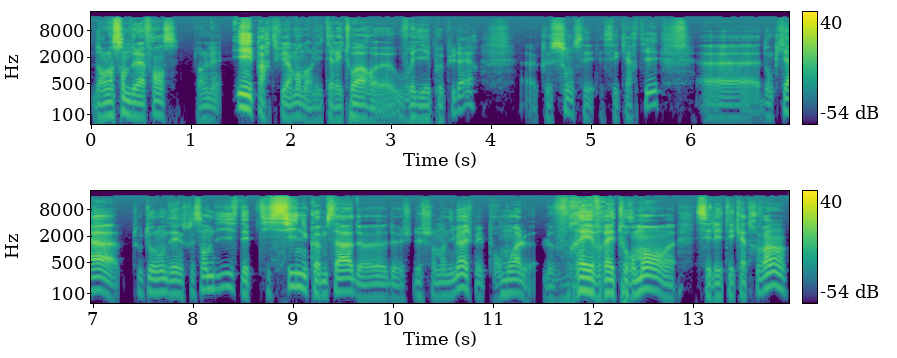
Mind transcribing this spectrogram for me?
dans l'ensemble de la France, et particulièrement dans les territoires euh, ouvriers et populaires, euh, que sont ces, quartiers. Euh, donc il y a tout au long des années 70 des petits signes comme ça de, changement d'image, mais pour moi, le, vrai, vrai tourment, c'est l'été 80.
